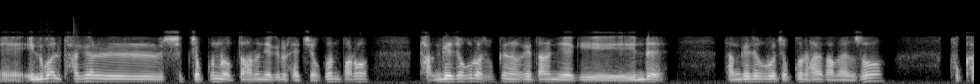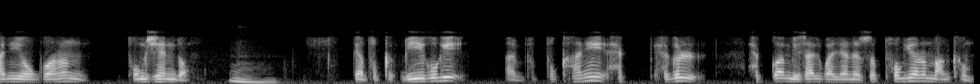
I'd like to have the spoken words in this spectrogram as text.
에, 일괄 타결식 접근은 없다 하는 얘기를 했죠. 그건 바로 단계적으로 접근하겠다는 얘기인데 단계적으로 접근해 가면서 북한이 요구하는 동시 행동 음, 그냥 북, 미국이 아니, 북- 북한이 핵, 핵을 핵과 미사일 관련해서 포기하는 만큼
